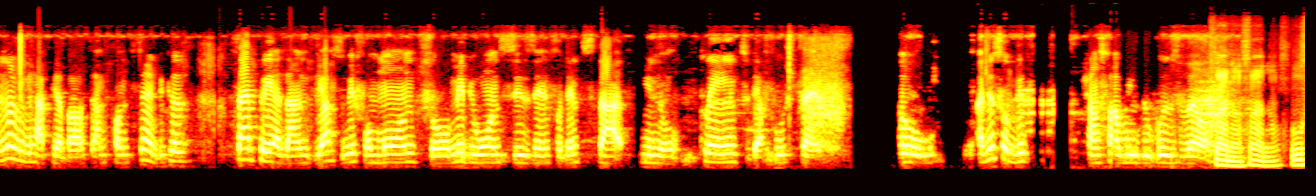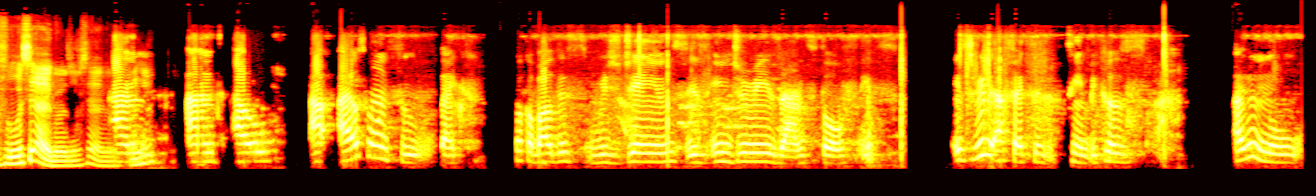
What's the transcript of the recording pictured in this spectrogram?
I'm not really happy about it. I'm concerned because sign players and you have to wait for months or maybe one season for them to start, you know, playing to their full strength. So I just hope this transfer window goes well. fair enough, fair enough. We'll, we'll see how it goes. We'll see how it goes. And Mhm. and I'll, I I also want to like talk about this Reece James, his injuries and stuff. It's it's really affecting the team because I don't know,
